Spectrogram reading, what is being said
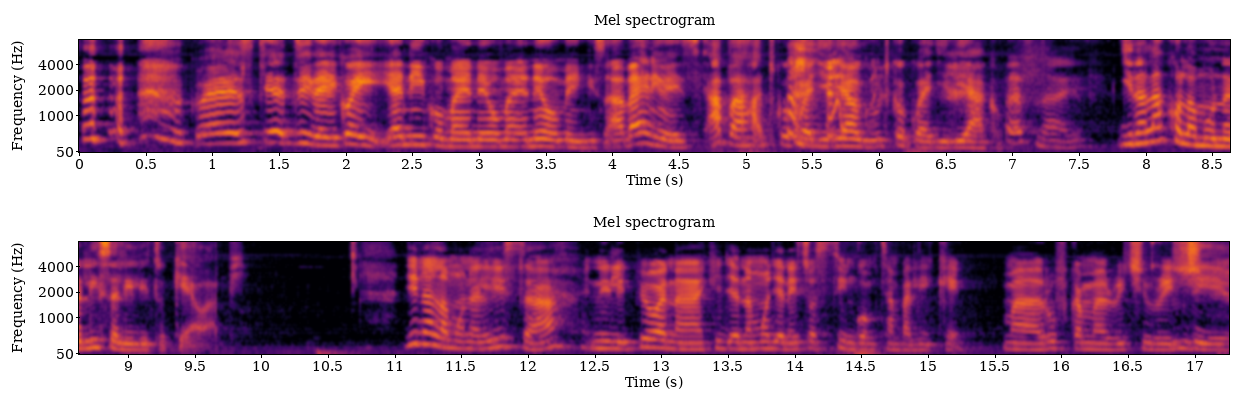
Kwa sketi ile ilikuwa yani iko maeneo maeneo mengi sana. But anyways hapa hatuko kwa ajili yangu tuko kwa ajili yako. That's nice. Jina lako la Mona Lisa lilitokea wapi? Jina la Mona Lisa nilipewa na kijana mmoja anaitwa Singo Mtambalike maarufu kama Rich Rich. Ndiyo.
